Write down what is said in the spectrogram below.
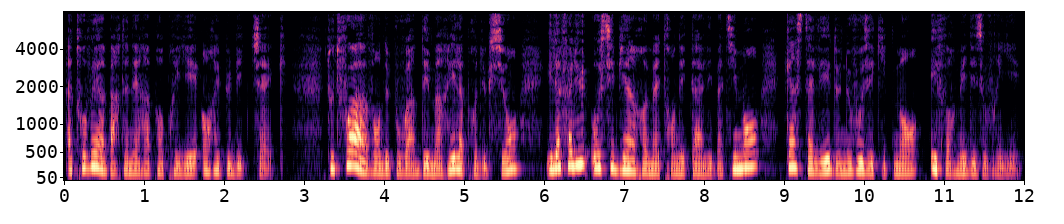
à trouver un partenaire approprié en République tchèque. Toutefois, avant de pouvoir démarrer la production, il a fallu aussi bien remettre en état les bâtiments qu'installer de nouveaux équipements et former des ouvriers.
